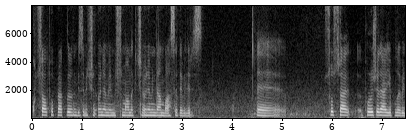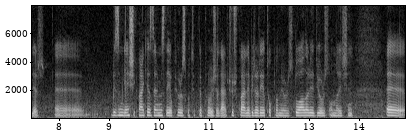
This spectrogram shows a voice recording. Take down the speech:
kutsal toprakların bizim için önemi, Müslümanlık için öneminden bahsedebiliriz. E, sosyal projeler yapılabilir. E, bizim gençlik merkezlerimizde yapıyoruz bu tipte projeler. Çocuklarla bir araya toplanıyoruz, dualar ediyoruz onlar için. E,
